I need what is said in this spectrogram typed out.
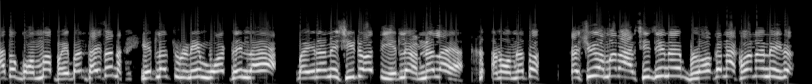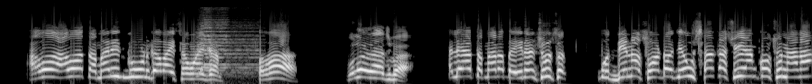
આ તો ગામમાં ભાઈબંધ થાય છે ને એટલે ચૂંટણી વોટ થઈને લાયા. બૈરાની સીટ હતી એટલે અમને લાયા. અને અમને તો કશું અમારા આરસીસી ને બ્લોક નાખવાના નહીં. આવો આવો તમારી જ ગુણ ગવાય સમાજ હવે. બોલો રાજભા. એટલે આ તમારા બૈરાન શું છે? બુદ્ધિનો સોટો જેવું છે કશું એમ કહું છું નાના?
